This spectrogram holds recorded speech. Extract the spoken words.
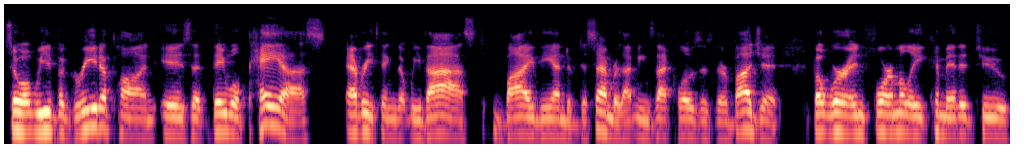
So what we've agreed upon is that they will pay us everything that we've asked by the end of December. That means that closes their budget, but we're informally committed to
